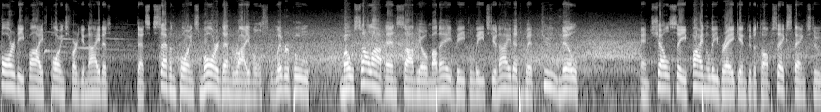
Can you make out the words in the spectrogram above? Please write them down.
45 points for United. That's 7 points more than rivals Liverpool. Mo Salah and Sadio Mane beat Leeds United with 2-0 and Chelsea finally break into the top 6 thanks to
